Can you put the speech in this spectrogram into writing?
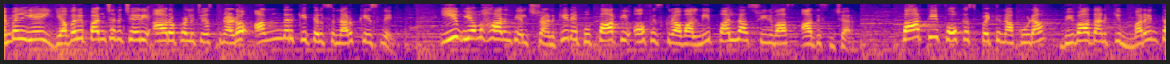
ఎమ్మెల్యే ఎవరి పంచన చేరి ఆరోపణలు చేస్తున్నాడో అందరికీ తెలుసున్నారు కేసునేని. ఈ వ్యవహారం తేల్చడానికి రేపు పార్టీ ఆఫీస్కి రావాలని పల్లా శ్రీనివాస్ ఆదేశించారు. పార్టీ ఫోకస్ పెట్టినా కూడా వివాదానికి మరింత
